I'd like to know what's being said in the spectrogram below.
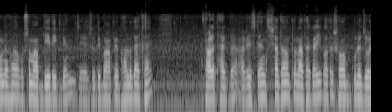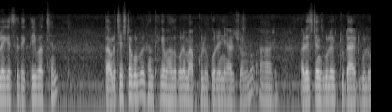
মনে হয়, অবশ্য মাপ দিয়ে দেখবেন, যে যদি মাপে ভালো দেখায় তাহলে থাকবে। আর রেজিস্ট্যান্স সাধারণত না থাকারই কথা, সবগুলো জ্বলে গেছে, দেখতেই পাচ্ছেন। তা আমরা চেষ্টা করব এখান থেকে ভালো করে মাপগুলো করে নেওয়ার জন্য। আর রেজিস্ট্যান্সগুলো একটু ডায়েটগুলো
